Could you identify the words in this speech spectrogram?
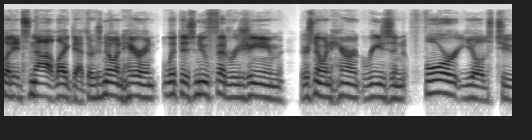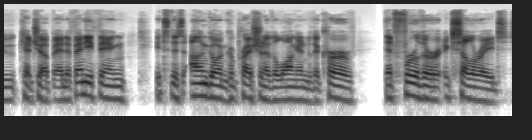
But it's not like that. There's no inherent with this new Fed regime. There's no inherent reason for yields to catch up, and if anything, it's this ongoing compression of the long end of the curve that further accelerates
